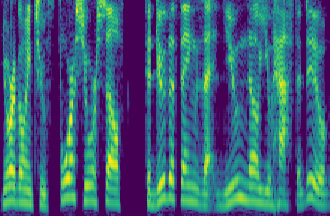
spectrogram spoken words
you are going to force yourself to do the things that you know you have to do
